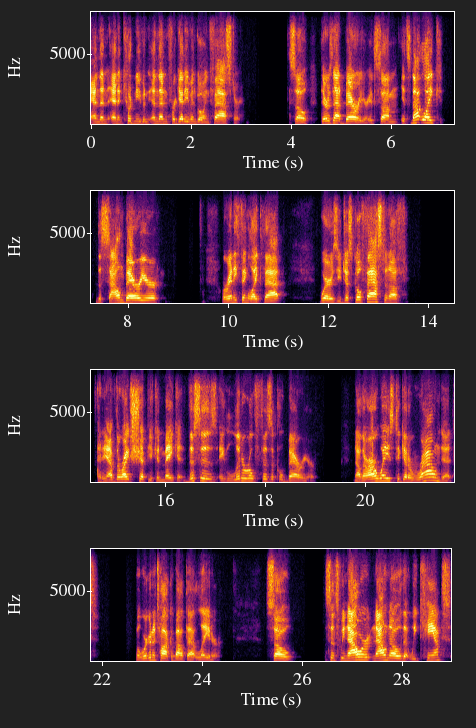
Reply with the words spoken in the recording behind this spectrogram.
and then and it couldn't even and then forget even going faster so there's that barrier it's um it's not like the sound barrier or anything like that whereas you just go fast enough and you have the right ship you can make it. This is a literal physical barrier. Now there are ways to get around it but we're going to talk about that later. So since we now are now know that we can't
